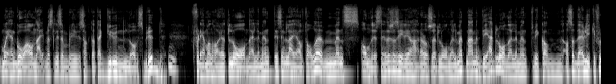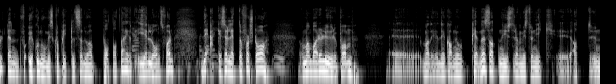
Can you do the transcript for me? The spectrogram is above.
må en gå av og nærmest liksom bli sagt at det er grunnlovsbrudd. Mm fordi man har et låneelement i sin leieavtale, mens andre steder så sier de ja, her er det også et låneelement. Nei, men det er et låneelement vi kan Altså, det er jo like fullt en økonomisk forpliktelse du har påtatt deg ja. i en lånsform. Det er ikke så lett å forstå, og man bare lurer på om Det kan jo kennes at Nystrøm, hvis hun gikk eh, At hun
